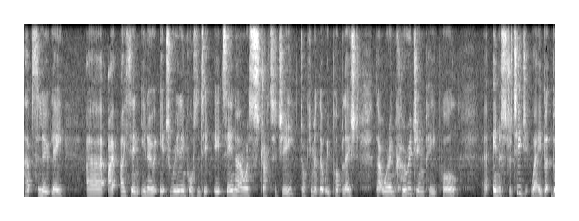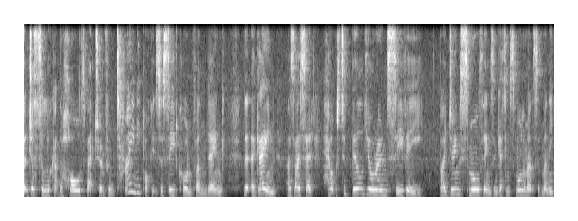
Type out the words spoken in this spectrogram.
Absolutely. Uh, I, I think you know it's really important it, it's in our strategy document that we published that we're encouraging people uh, in a strategic way but but just to look at the whole spectrum from tiny pockets of seed corn funding that again as I said helps to build your own CV by doing small things and getting small amounts of money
